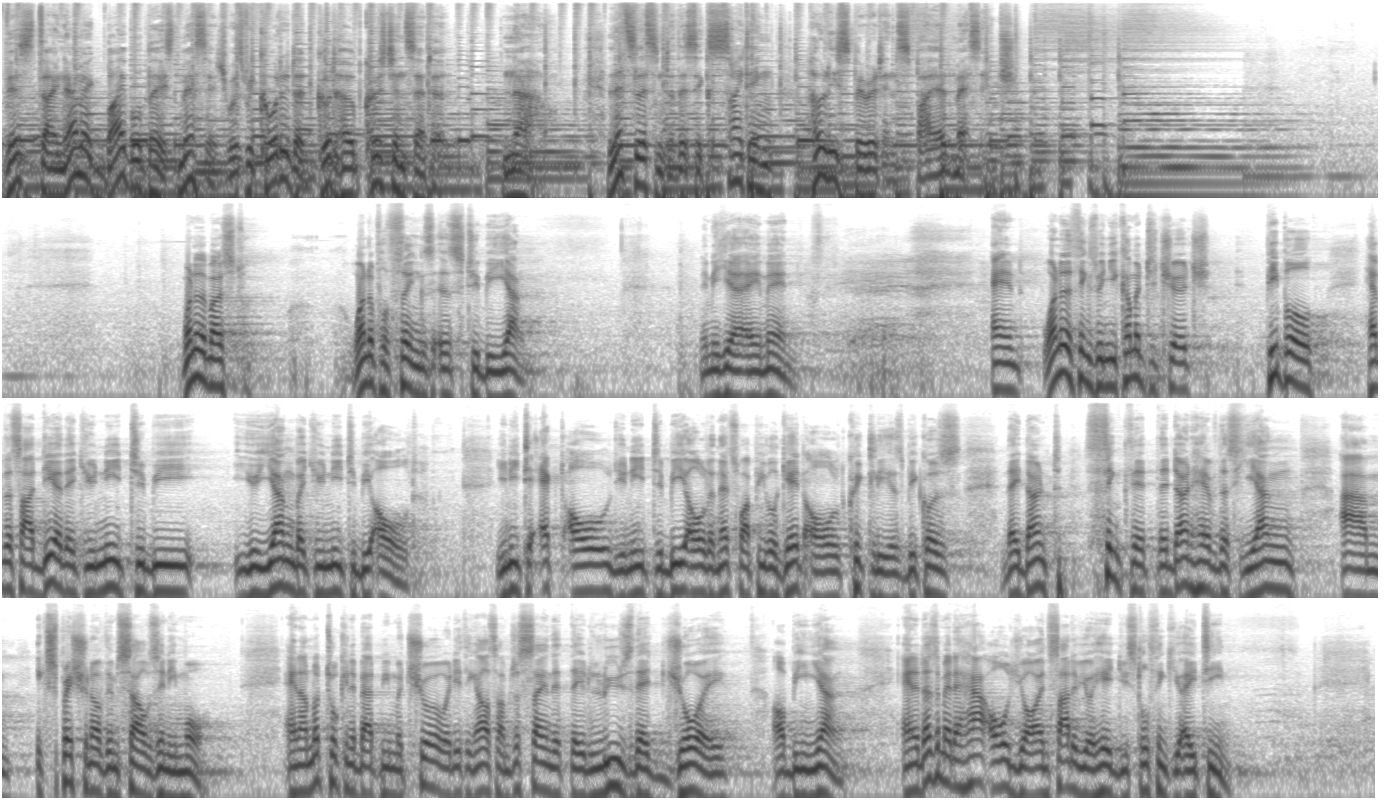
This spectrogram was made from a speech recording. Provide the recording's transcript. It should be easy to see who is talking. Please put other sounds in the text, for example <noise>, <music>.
Speaker 1: This dynamic Bible based message was recorded at Good Hope Christian Center. Now, let's listen to this exciting, Holy Spirit inspired message.
Speaker 2: One of the most wonderful things is to be young. Let me hear amen. And one of the things when you come into church, people have this idea that you need to be, you're young, but you need to be old. You need to act old, you need to be old, and that's why people get old quickly, is because they don't think that they don't have this young um, expression of themselves anymore. And I'm not talking about being mature or anything else, I'm just saying that they lose their joy of being young. And it doesn't matter how old you are, inside of your head, you still think you're 18.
